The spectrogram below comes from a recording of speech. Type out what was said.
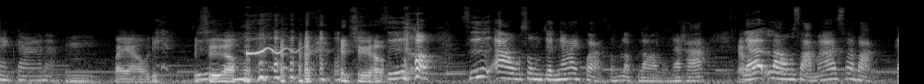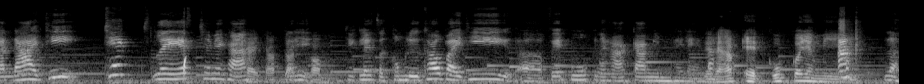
นาฬิกาน่ะ อืมไปเอาดิไปซื้อเอาไปซื้อเอา ซื้อเอาซื้อเอาทรงจะง่ายกว่าสำหรับเรานะคะ ครับ และเราสามารถสมัครกันได้ที่เช็คเลสใช่ไหมคะใช่ครับ .com เช็คเลสคอมหรือเข้าไปที่เฟซบุ๊กนะคะ การมินไทยแลนด์ เดี๋ยวนะครับ เอ็ดกรุ๊ปก็ยังมี อะ เหรอ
